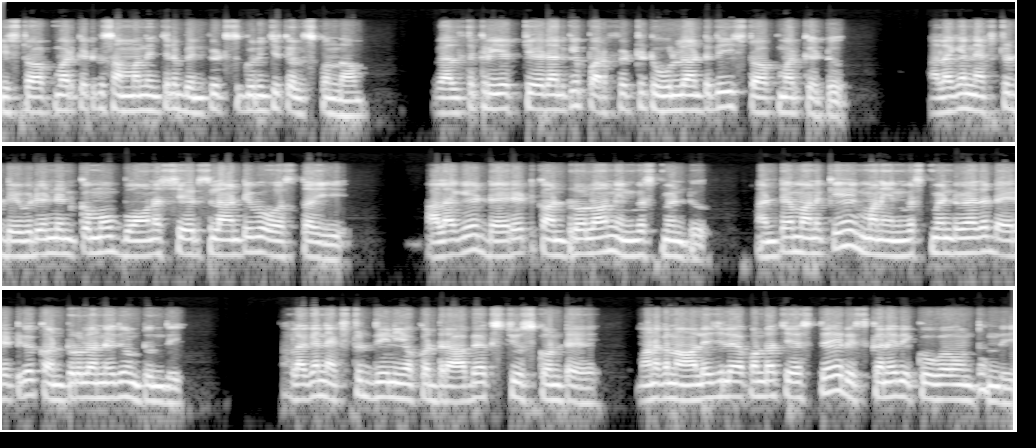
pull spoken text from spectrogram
ఈ స్టాక్ మార్కెట్కి సంబంధించిన బెనిఫిట్స్ గురించి తెలుసుకుందాం. వెల్త్ క్రియేట్ చేయడానికి పర్ఫెక్ట్ టూల్ లాంటిది ఈ స్టాక్ మార్కెట్ అలాగే next dividend income bonus shares లాంటివి వస్తాయి. అలాగే డైరెక్ట్ కంట్రోల్ ఆన్ ఇన్వెస్ట్మెంట్ అంటే మనకి మన ఇన్వెస్ట్మెంట్ మీద డైరెక్ట్గా కంట్రోల్ అనేది ఉంటుంది. అలాగే నెక్స్ట్ దీని యొక్క డ్రాబ్యాక్స్ చూసుకుంటే మనకు నాలెడ్జ్ లేకుండా చేస్తే రిస్క్ అనేది ఎక్కువగా ఉంటుంది.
